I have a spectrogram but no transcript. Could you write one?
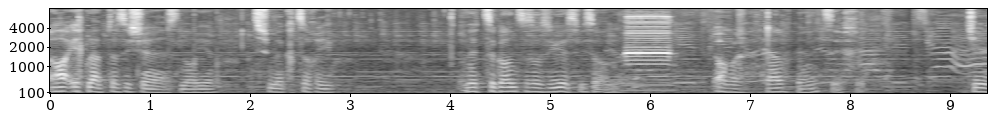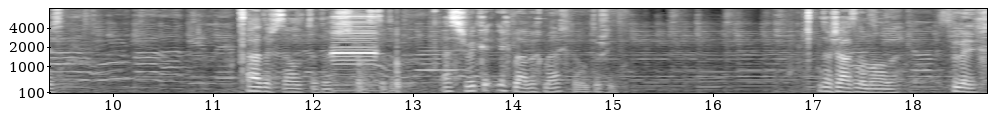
Ah, ich glaube, das ist äh, das Neue. Es schmeckt so ein nicht so ganz so süß wie das andere. Aber, gell, ich bin nicht sicher. Cheers. Ah, das ist das Alte, das ist das da. Es ist wirklich, ich glaube, ich merke den Unterschied. Das ist auch das Normale. Vielleicht.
